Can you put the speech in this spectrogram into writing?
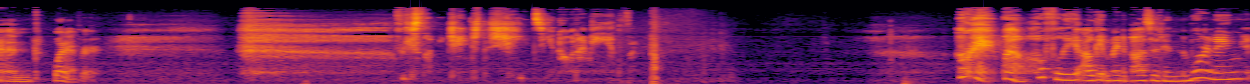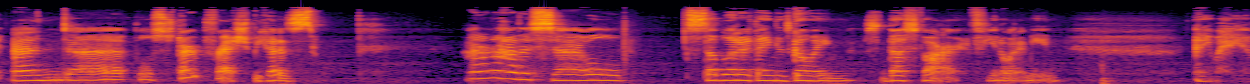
and whatever. At least let me change the sheets, you know what I mean? It's like- Okay, well, hopefully I'll get my deposit in the morning and uh, we'll start fresh because I don't know how this uh, whole subletter thing is going thus far, if you know what I mean. Anyway,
